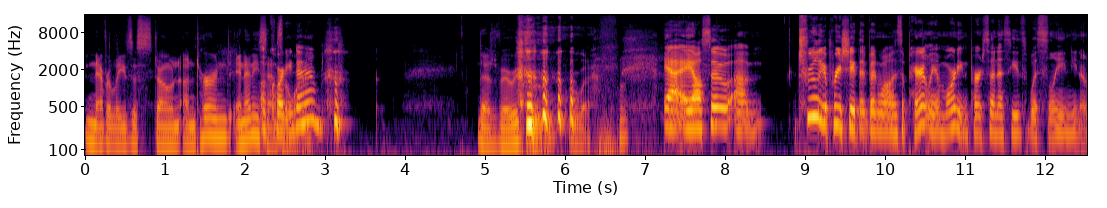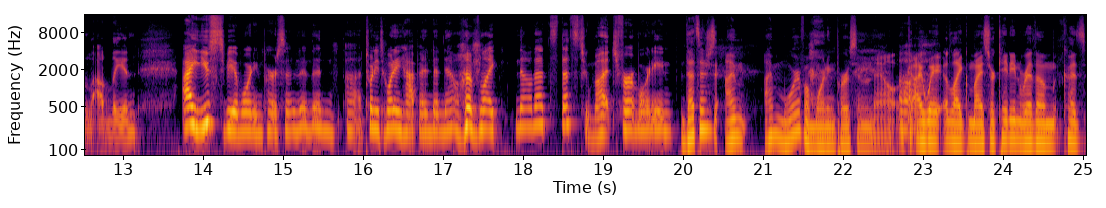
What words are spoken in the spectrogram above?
never leaves a stone unturned in any sense. of the according to him. That's very true. Yeah, I also um, truly appreciate that Benoit is apparently a morning person as he's whistling, you know, loudly. And I used to be a morning person, and then uh, 2020 happened, and now I'm like, no, that's that's too much for a morning. That's interesting. I'm I'm more of a morning person now. Oh. I wait like my circadian rhythm because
